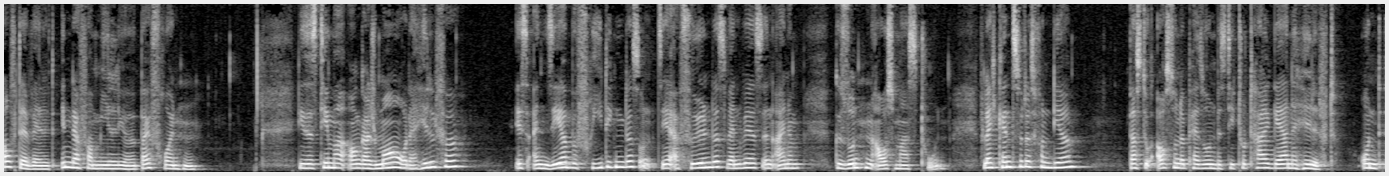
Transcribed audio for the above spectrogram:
auf der Welt, in der Familie, bei Freunden. Dieses Thema Engagement oder Hilfe ist ein sehr befriedigendes und sehr erfüllendes, wenn wir es in einem gesunden Ausmaß tun. Vielleicht kennst du das von dir, dass du auch so eine Person bist, die total gerne hilft und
